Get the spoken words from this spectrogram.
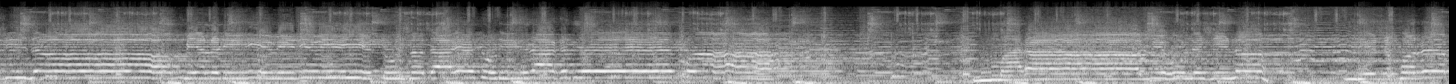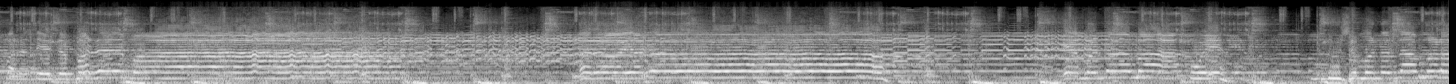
જોડી રાશી જા મેલડી એવી તું સદાય રાખજે. મારા મેહુલ દેશ ફરે પરદેશ ફરે માં કોઈ દુશ્મન ના મળે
